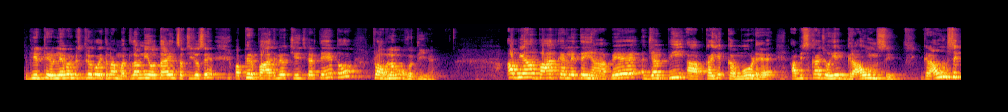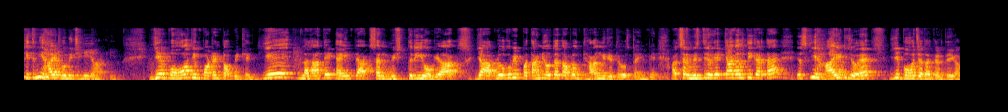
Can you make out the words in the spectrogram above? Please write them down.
क्योंकि लेबर मिस्त्रियों को इतना मतलब नहीं होता है इन सब चीज़ों से, और फिर बाद में वो चेंज करते हैं तो प्रॉब्लम होती है। अब यहाँ बात कर लेते हैं यहाँ पे, जब भी आपका ये कमोड है, अब इसका जो है ग्राउंड से ग्राउंड से कितनी हाइट होनी चाहिए यहाँ की? ये बहुत इंपॉर्टेंट टॉपिक है। ये लगाते टाइम पे अक्सर मिस्त्री हो गया, या आप लोगों को भी पता नहीं होता तो आप लोग ध्यान नहीं देते उस टाइम पे। अक्सर मिस्त्री हो गया, क्या गलती करता है? इसकी हाइट जो है, ये बहुत ज़्यादा कर देगा।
